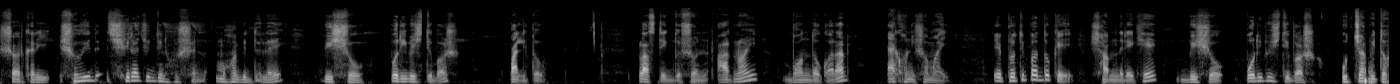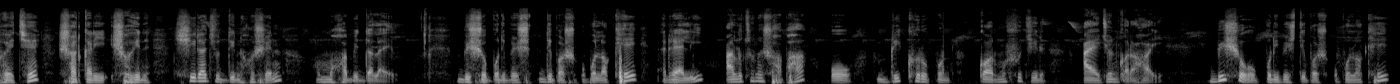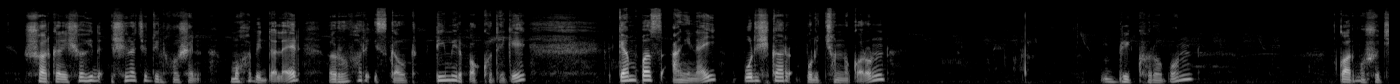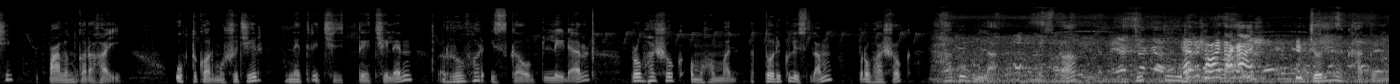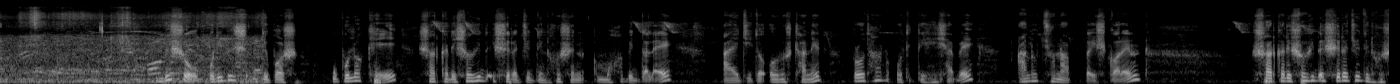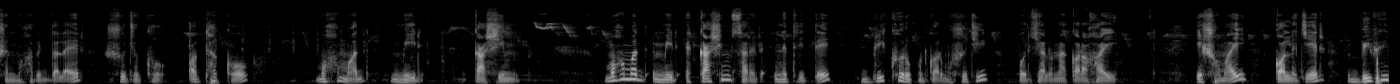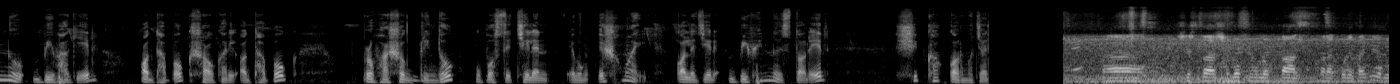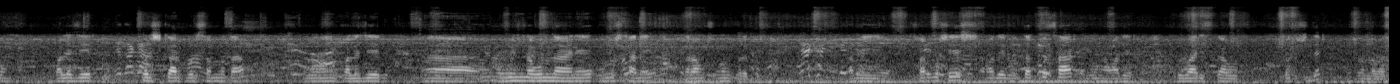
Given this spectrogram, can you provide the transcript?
সরকারি শহীদ সিরাজউদ্দিন হোসেন মহাবিদ্যালয়ে বিশ্ব পরিবেশ দিবস পালিত। প্লাস্টিক দূষণ আর নয়, বন্ধ করার এখনই সময়। এই প্রতিপাদ্যকে সামনে রেখে বিশ্ব পরিবেশ দিবস উদযাপিত হয়েছে সরকারি শহীদ সিরাজউদ্দিন হোসেন মহাবিদ্যালয়ে। বিশ্ব পরিবেশ দিবস উপলক্ষে র্যালি, আলোচনা সভা ও বৃক্ষরোপণ কর্মসূচির আয়োজন করা হয়। বিশ্ব পরিবেশ দিবস উপলক্ষে সরকারি শহীদ সিরাজউদ্দিন হোসেন মহাবিদ্যালয়ের রোভার স্কাউট টিমের পক্ষ থেকে ক্যাম্পাস আঙিনায় পরিষ্কার পরিচ্ছন্নকরণ, বৃক্ষরোপণ কর্মসূচি পালন করা হয়। উক্ত কর্মসূচির নেতৃত্বে ছিলেন রোভার স্কাউট লিডার প্রভাষক মোহাম্মদ তরিকুল ইসলাম প্রভাষক হাবিবুল্লাহ মিসবা জরিনা খাতুন। বিশ্ব পরিবেশ দিবস উপলক্ষে সরকারি শহীদ সিরাজউদ্দিন হোসেন মহাবিদ্যালয়ে আয়োজিত অনুষ্ঠানের প্রধান অতিথি হিসাবে আলোচনা পেশ করেন সরকারি শহীদ সিরাজউদ্দিন হোসেন মহাবিদ্যালয়ের সুযোগ্য অধ্যক্ষ মোহাম্মদ মীর কাশিম। মোহাম্মদ মীর কাশিম স্যারের নেতৃত্বে বৃক্ষরোপণ কর্মসূচি পরিচালনা করা হয়। এ সময় কলেজের বিভিন্ন বিভাগের অধ্যাপক, সহকারী অধ্যাপক, প্রভাষকবৃন্দ উপস্থিত ছিলেন এবং এ সময় কলেজের বিভিন্ন স্তরের শিক্ষক কর্মচারী স্বেচ্ছাসেবকমূলক কাজ তারা করে থাকে এবং কলেজের পরিষ্কার পরিচ্ছন্নতা এবং কলেজের বিভিন্ন উন্নয়নে, অনুষ্ঠানে তারা অংশগ্রহণ করে থাকে। আমি সর্বশেষ আমাদের অধ্যক্ষ স্যার এবং আমাদের রুবার স্কাউট সদস্যদের ধন্যবাদ।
